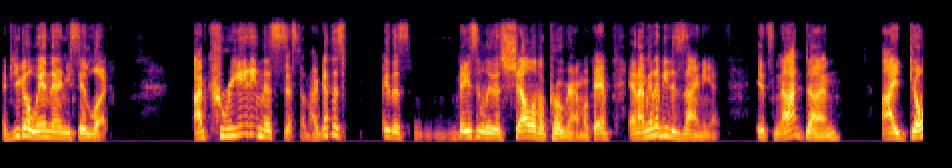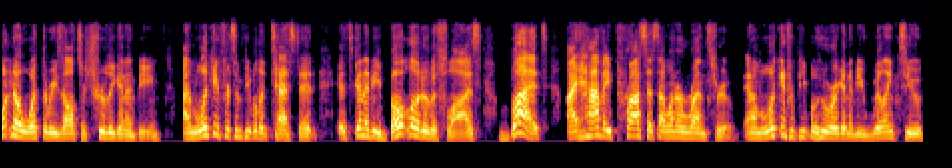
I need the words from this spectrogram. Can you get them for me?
if you go in there and you say, look, I'm creating this system. I've got this, this basically this shell of a program, okay? And I'm going to be designing it. It's not done. I don't know what the results are truly going to be. I'm looking for some people to test it. It's going to be boatloaded with flaws, but I have a process I want to run through, and I'm looking for people who are going to be willing to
